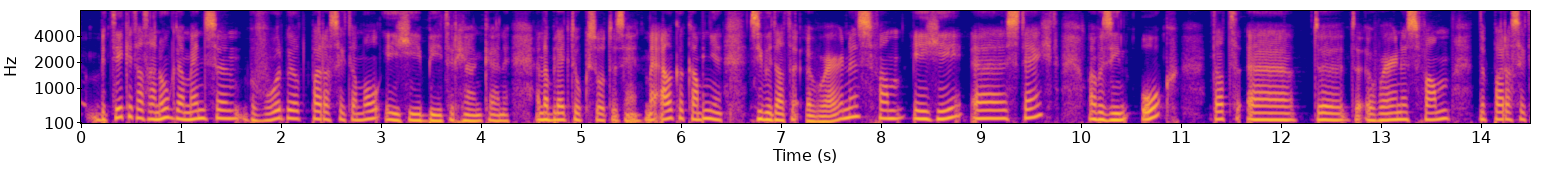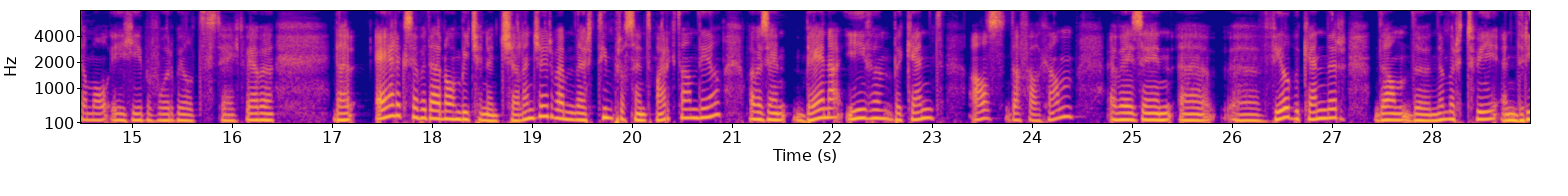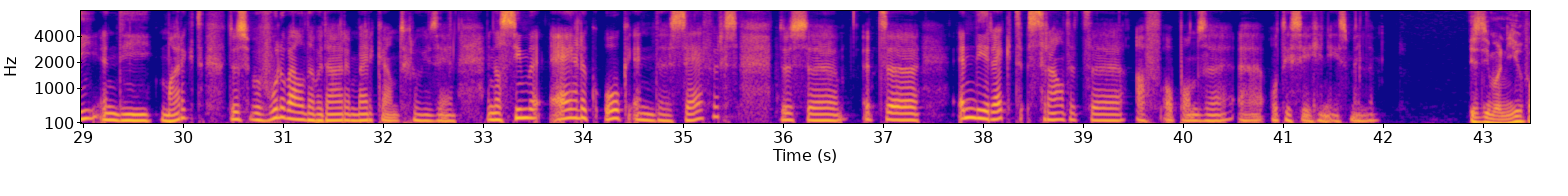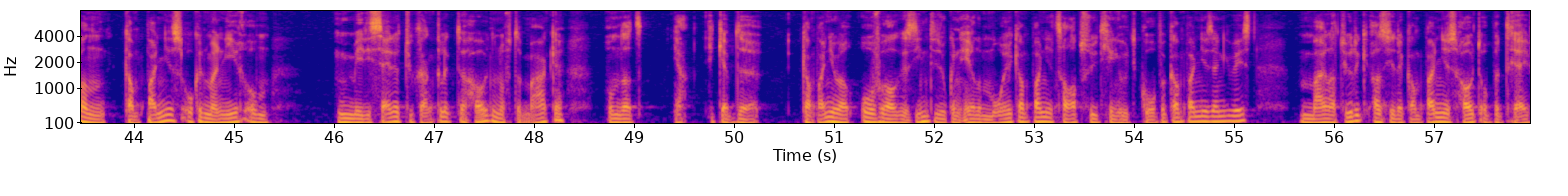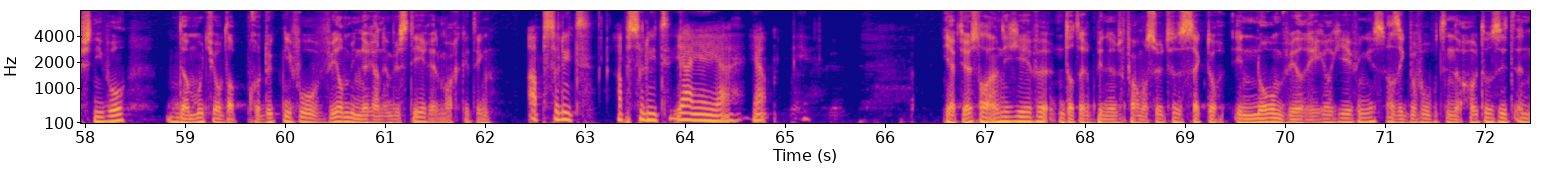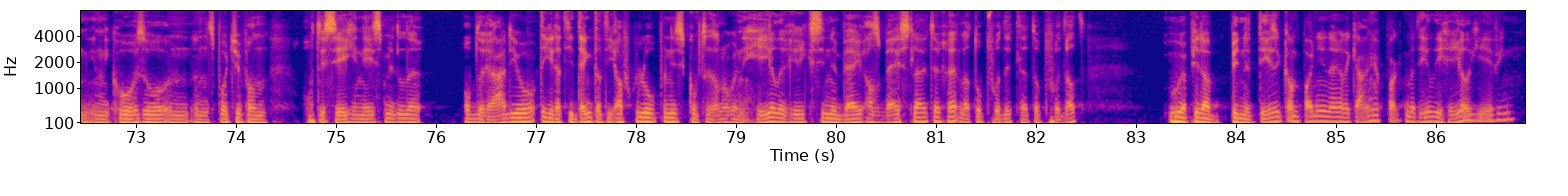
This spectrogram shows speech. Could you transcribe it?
betekent dat dan ook dat mensen bijvoorbeeld paracetamol EG beter gaan kennen? En dat blijkt ook zo te zijn. Met elke campagne zien we dat de awareness van EG eh, stijgt, maar we zien ook dat uh, de, de awareness van de paracetamol EG bijvoorbeeld stijgt. We hebben daar, eigenlijk zijn we daar nog een beetje een challenger. We hebben daar 10% marktaandeel, maar we zijn bijna even bekend als Dafalgan. En wij zijn uh, uh, veel bekender dan de nummer 2 en 3 in die markt. Dus we voelen wel dat we daar een merk aan het groeien zijn. En dat zien we eigenlijk ook in de cijfers. Dus uh, het indirect straalt het af op onze OTC-geneesmiddelen. Is die manier van campagnes ook een manier om medicijnen toegankelijk te houden of te maken. Omdat, ja, ik heb de campagne wel overal gezien. Het is ook een hele mooie campagne. Het zal absoluut geen goedkope campagne zijn geweest. Maar natuurlijk, als je de campagnes houdt op bedrijfsniveau, dan moet je op dat productniveau veel minder gaan investeren in marketing. Absoluut, absoluut. Ja, ja, ja. ja. Je hebt juist al aangegeven dat er binnen de farmaceutische sector enorm veel regelgeving is. Als ik bijvoorbeeld in de auto zit en, en ik hoor zo een, een spotje van OTC-geneesmiddelen op de radio. Tegen dat je denkt dat die afgelopen is, komt er dan nog een hele reeks zinnen bij als bijsluiter. Let op voor dit, let op voor dat. Hoe heb je dat binnen deze campagne eigenlijk aangepakt met heel die regelgeving?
